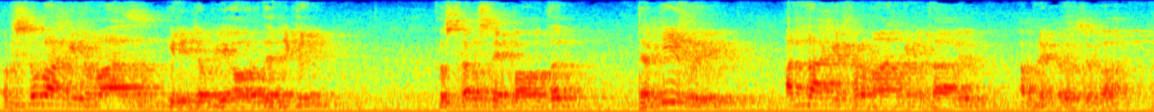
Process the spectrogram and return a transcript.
اور صبح کی نماز کے لیے جب یہ عورتیں نکلی تو سر سے پاؤں تک ڈھکی ہوئی اللہ کے فرمان کے مطابق اپنے گھروں سے باہر۔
